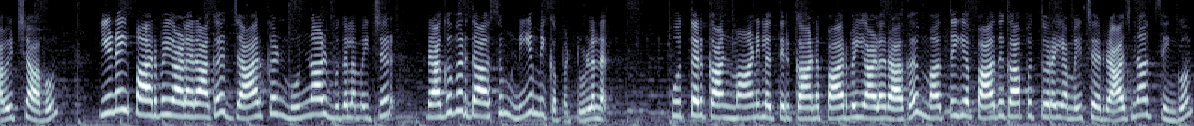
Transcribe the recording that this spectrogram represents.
அமித்ஷாவும் இணை பார்வையாளராக ஜார்க்கண்ட் முன்னாள் முதலமைச்சர் ரகுவர் தாஸும் நியமிக்கப்பட்டுள்ளனர். உத்தரகாண்ட் மாநிலத்திற்கான பார்வையாளராக மத்திய பாதுகாப்புத்துறை அமைச்சர் ராஜ்நாத் சிங்கும்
